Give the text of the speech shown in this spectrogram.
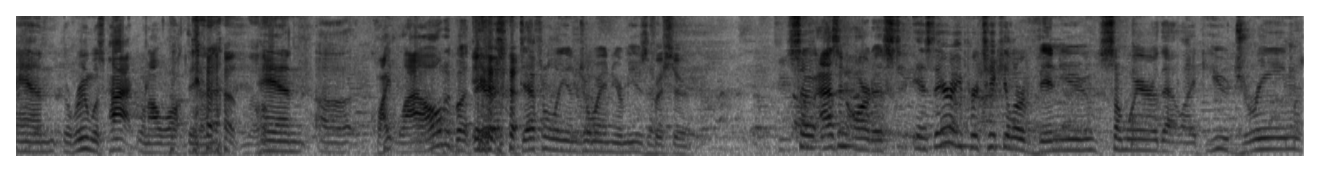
and the room was packed when I walked in, and uh, quite loud, but they're definitely enjoying your music. for sure. So, as an artist, is there a particular venue somewhere that like you dream,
